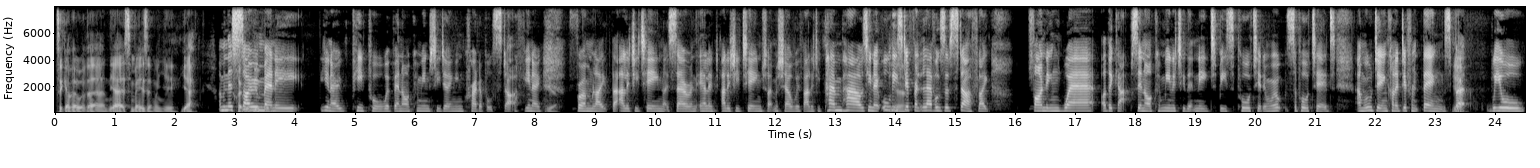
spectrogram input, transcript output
together with her and yeah it's amazing when you yeah I mean, there's so many, you know, people within our community doing incredible stuff. You know, from like the allergy team, like Sarah and the allergy team, like Michelle with allergy pen pals. You know, all these Yeah. different levels of stuff. Like finding where are the gaps in our community that need to be supported, and we're all supported, and we're all doing kind of different things, Yeah. but we all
